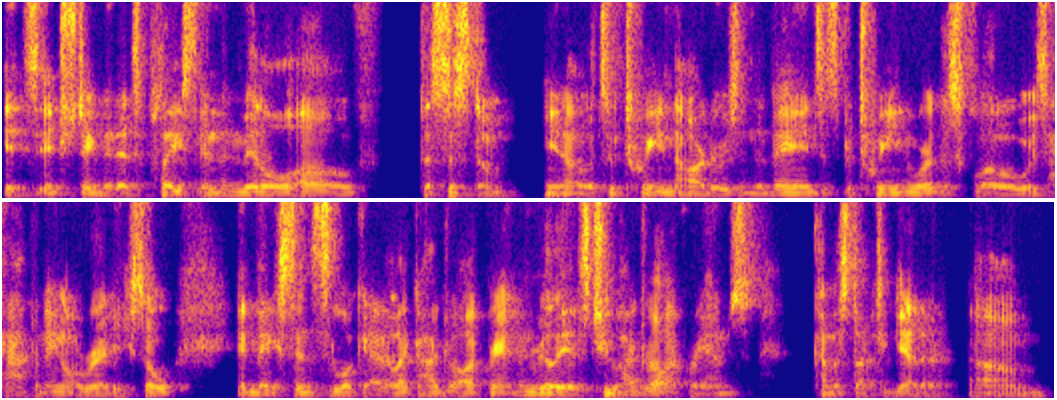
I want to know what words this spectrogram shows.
it's interesting that it's placed in the middle of the system. You know, it's between the arteries and the veins. It's between where this flow is happening already. So it makes sense to look at it like a hydraulic ram. And really, it's two hydraulic rams kind of stuck together. Um,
